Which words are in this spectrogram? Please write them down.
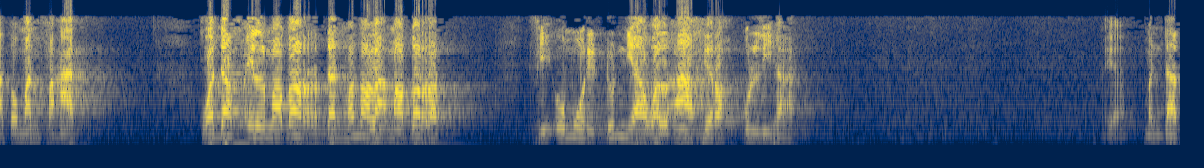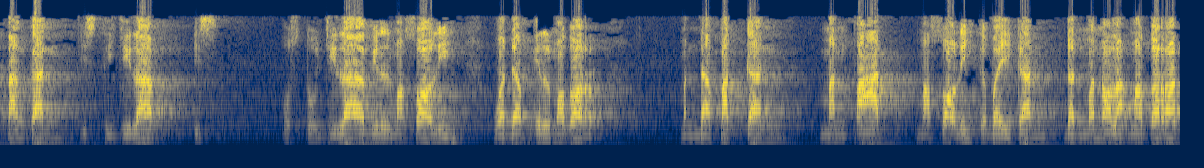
atau manfaat. Wadaf'il madar dan menolak madarat fi umuri dunia wal akhirah kulliha. Ya mendatangkan istijlab is, ustujilabil masalih wadaf'il madar mendapatkan manfaat masolih kebaikan dan menolak madarat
